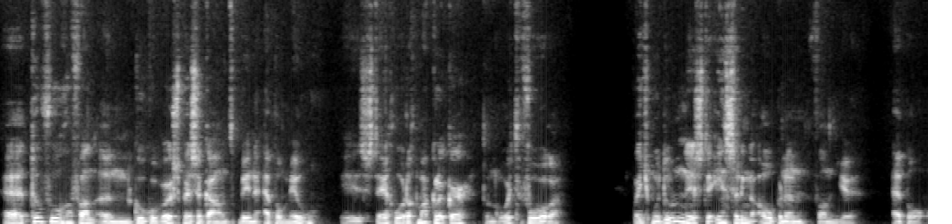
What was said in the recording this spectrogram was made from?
Het toevoegen van een Google Workspace account binnen Apple Mail is tegenwoordig makkelijker dan ooit tevoren. Wat je moet doen is de instellingen openen van je Apple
